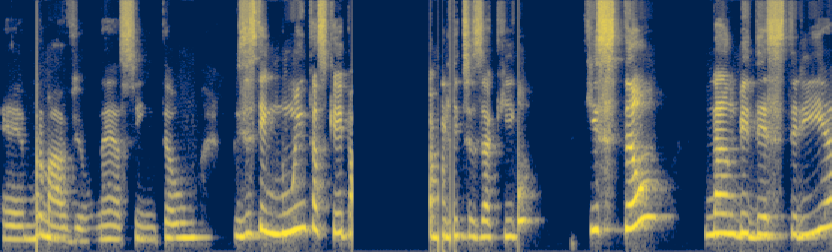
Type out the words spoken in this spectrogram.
é, formável, né? Assim, então existem muitas capabilities aqui que estão na ambidestria,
